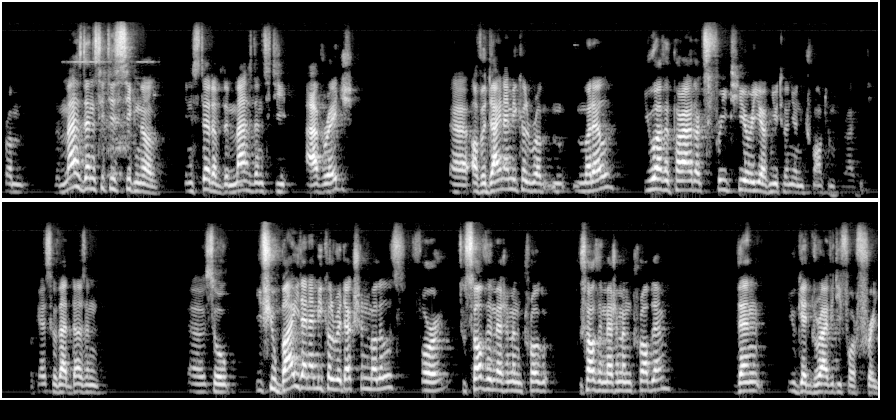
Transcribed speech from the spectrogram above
from the mass density signal instead of the mass density average uh, of a dynamical model, you have a paradox-free theory of Newtonian quantum gravity. Okay, so that doesn't, uh, so if you buy dynamical reduction models for, to solve the measurement to solve the measurement problem, then you get gravity for free.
